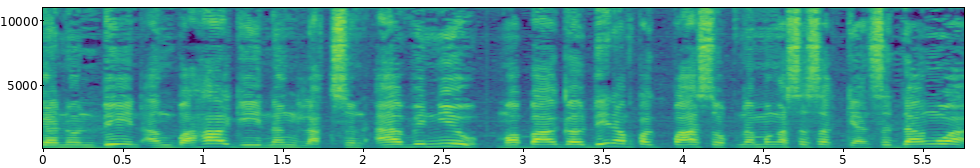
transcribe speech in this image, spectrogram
Ganon din ang bahagi ng Lacson Avenue. Mabagal din ang pagpasok ng mga sasakyan sa Dangwa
